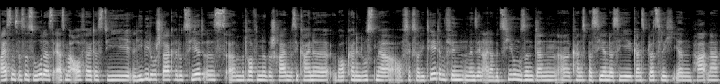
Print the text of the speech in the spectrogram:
Meistens ist es so, dass erstmal auffällt, dass die Libido stark reduziert ist. Ähm, Betroffene beschreiben, dass sie keine, überhaupt keine Lust mehr auf Sexualität empfinden. Wenn sie in einer Beziehung sind, dann äh, kann es passieren, dass sie ganz plötzlich ihren Partner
